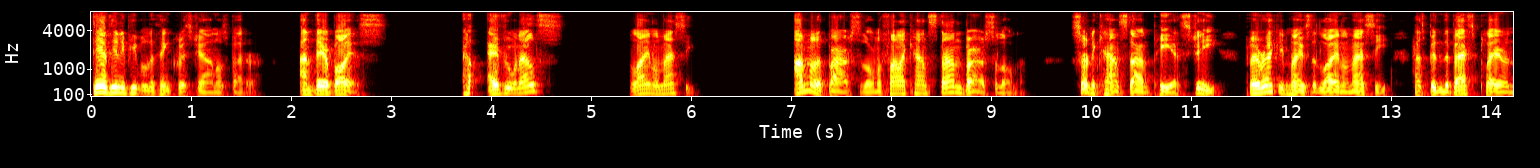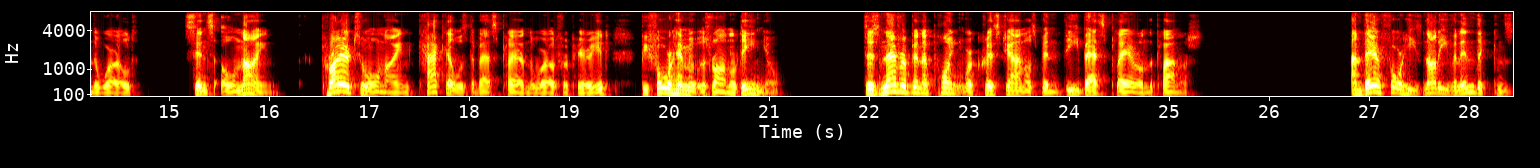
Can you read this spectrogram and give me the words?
They're the only people that think Cristiano's better, and they're biased. Everyone else, Lionel Messi. I'm not a Barcelona fan. I can't stand Barcelona. Certainly can't stand PSG. But I recognise that Lionel Messi has been the best player in the world since 09. Prior to 09, Kaká was the best player in the world for a period. Before him, it was Ronaldinho. There's never been a point where Cristiano's been the best player on the planet. And therefore, he's not even in the,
